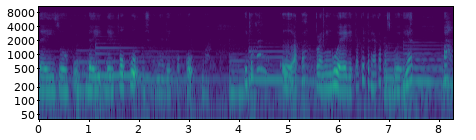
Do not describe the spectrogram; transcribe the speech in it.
Daizofu Dai, Daifoku misalnya Daifoku. Nah itu kan uh, apa planning gue gitu. Tapi ternyata pas gue lihat ah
